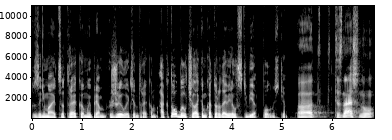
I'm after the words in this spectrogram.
занимается треком и прям жил этим треком. А кто был человеком, который доверился тебе полностью? А, ты знаешь, ну,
